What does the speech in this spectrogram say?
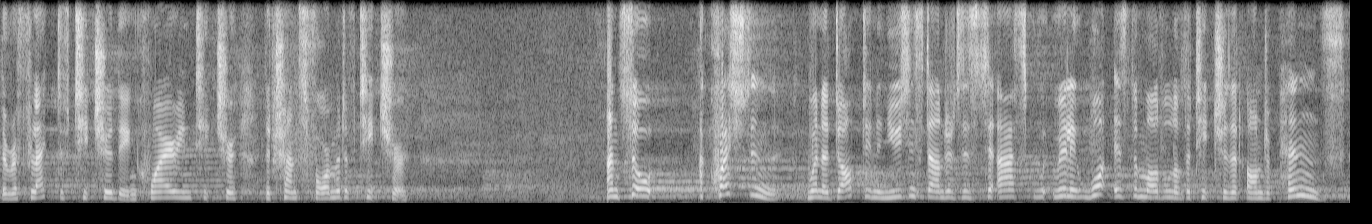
the reflective teacher, the inquiring teacher, the transformative teacher. And so a question when adopting and using standards is to ask really what is the model of the teacher that underpins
